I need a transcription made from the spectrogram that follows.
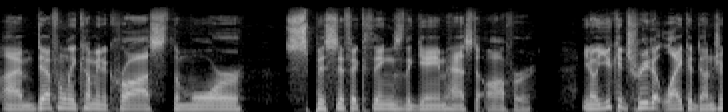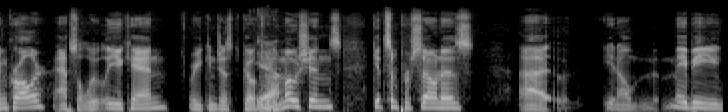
I'm definitely coming across the more specific things the game has to offer. You know, you could treat it like a dungeon crawler. Absolutely, you can. Or you can just go through Yeah. the motions, get some personas. Uh, you know, maybe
